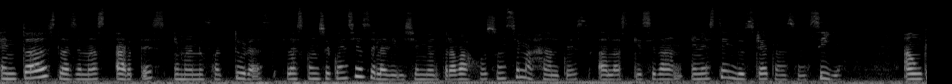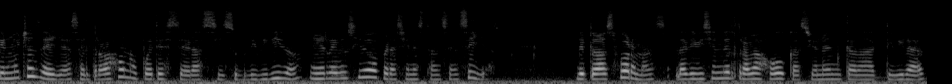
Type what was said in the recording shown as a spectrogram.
En todas las demás artes y manufacturas, las consecuencias de la división del trabajo son semejantes a las que se dan en esta industria tan sencilla, aunque en muchas de ellas el trabajo no puede ser así subdividido ni reducido a operaciones tan sencillas. De todas formas, la división del trabajo ocasiona en cada actividad,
